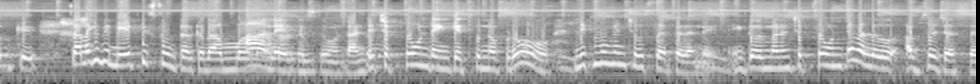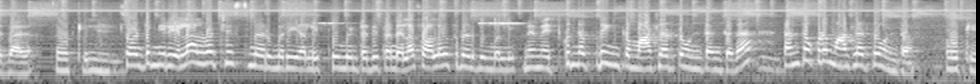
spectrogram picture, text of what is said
ఓకే. సో అలాగే మీరు నేర్పిస్తూ ఉంటారు కదా అమ్మ. నేర్పిస్తూ ఉంటా అంటే చెప్తూ ఉంటే ఇంకెత్తుకున్నప్పుడు లిప్ మూమెంట్ చూస్తారు కదండి. ఇంకా మనం చెప్తూ ఉంటే వాళ్ళు అబ్జర్వ్ చేస్తారు బాగా. ఓకే. సో అంటే మీరు ఎలా అలవాటు చేస్తున్నారు మరి ఆ లిప్ మూమెంట్ అది? తను ఎలా ఫాలో అవుతున్నాడు మిమ్మల్ని? మేము ఎత్తుకున్నప్పుడు ఇంకా మాట్లాడుతూ ఉంటాం కదా. తనతో కూడా మాట్లాడుతూ ఉంటాం. ఓకే.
